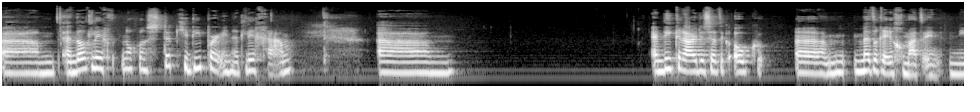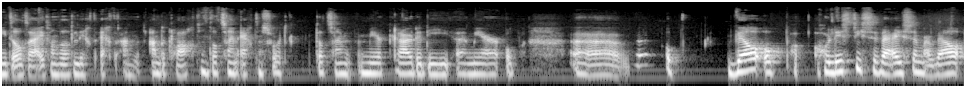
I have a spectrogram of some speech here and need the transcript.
Um, en dat ligt nog een stukje dieper in het lichaam. Um, en die kruiden zet ik ook met regelmaat in. Niet altijd, want dat ligt echt aan, aan de klacht. Want dat zijn echt een soort, dat zijn meer kruiden die uh, meer op, uh, op, wel op holistische wijze, maar wel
